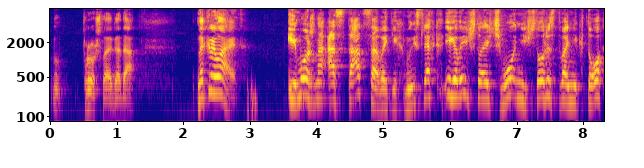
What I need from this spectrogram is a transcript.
ну, прошлые года. Накрывает. И можно остаться в этих мыслях и говорить, что я чмо, ничтожество, никто,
